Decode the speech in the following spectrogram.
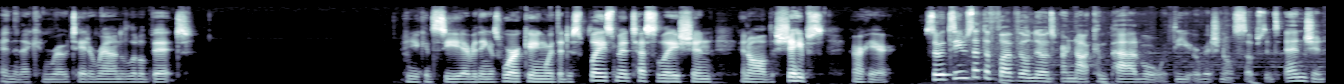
and then I can rotate around a little bit. And you can see everything is working with the displacement, tessellation, and all the shapes are here. So it seems that the flood fill nodes are not compatible with the original Substance engine,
